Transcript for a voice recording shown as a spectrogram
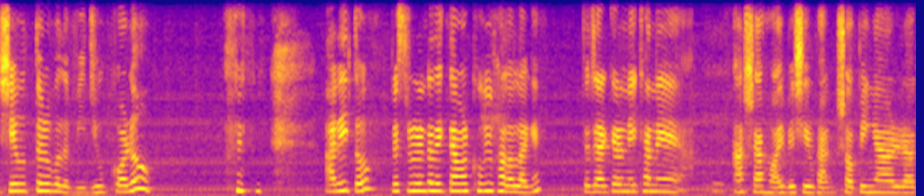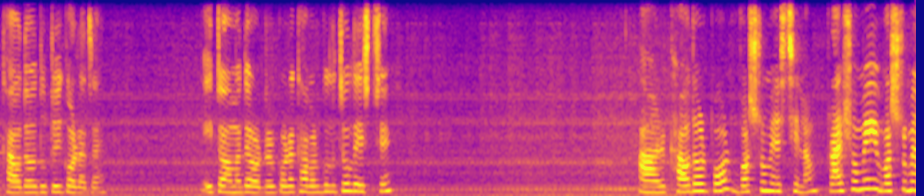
সে উত্তরে বলে, ভিডিও করো? আর এই তো রেস্টুরেন্টটা দেখতে আমার খুবই ভালো লাগে। তো যার কারণে এখানে আসা হয় বেশিরভাগ। শপিং আর খাওয়া দাওয়া দুটোই করা যায়। এই তো আমাদের অর্ডার করা খাবারগুলো চলে এসছে। আর খাওয়া দাওয়ার পর ওয়াশরুমে এসেছিলাম। প্রায় সময়ই ওয়াশরুমে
